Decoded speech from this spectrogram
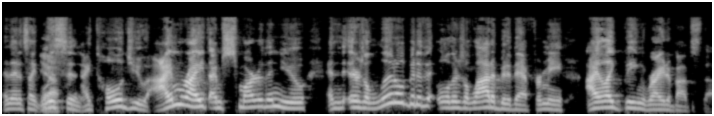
And then it's like, Yeah. listen, I told you I'm right. I'm smarter than you. And there's a little bit of that. Well, there's a lot of bit of that for me. I like being right about stuff.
